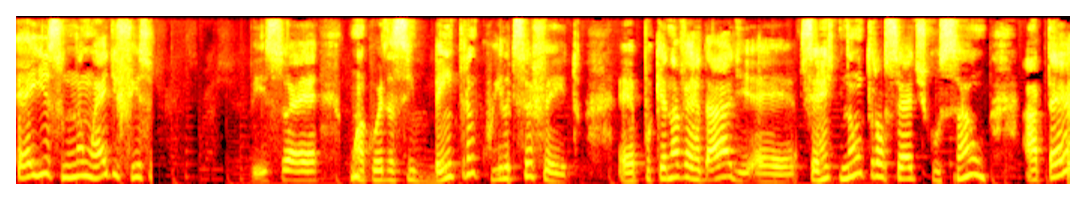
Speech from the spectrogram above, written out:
É isso, não é difícil isso é uma coisa assim bem tranquila de ser feito, é porque na verdade, é, se a gente não trouxer a discussão, até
